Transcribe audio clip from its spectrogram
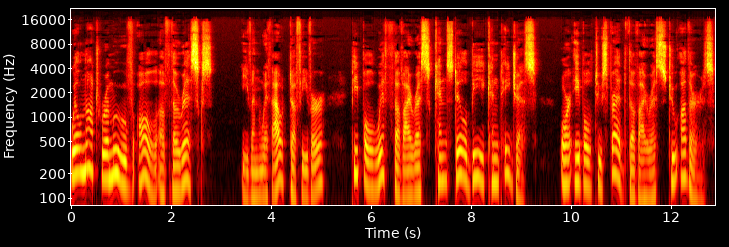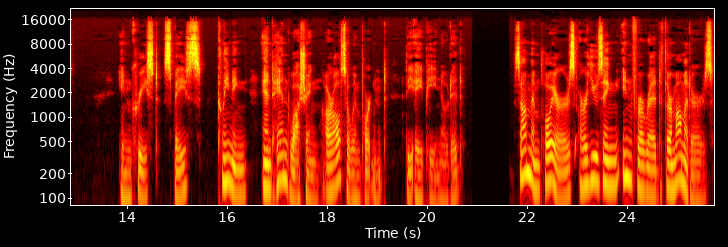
will not remove all of the risks. Even without a fever, people with the virus can still be contagious or able to spread the virus to others. Increased space, cleaning, and hand washing are also important, the AP noted. Some employers are using infrared thermometers,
